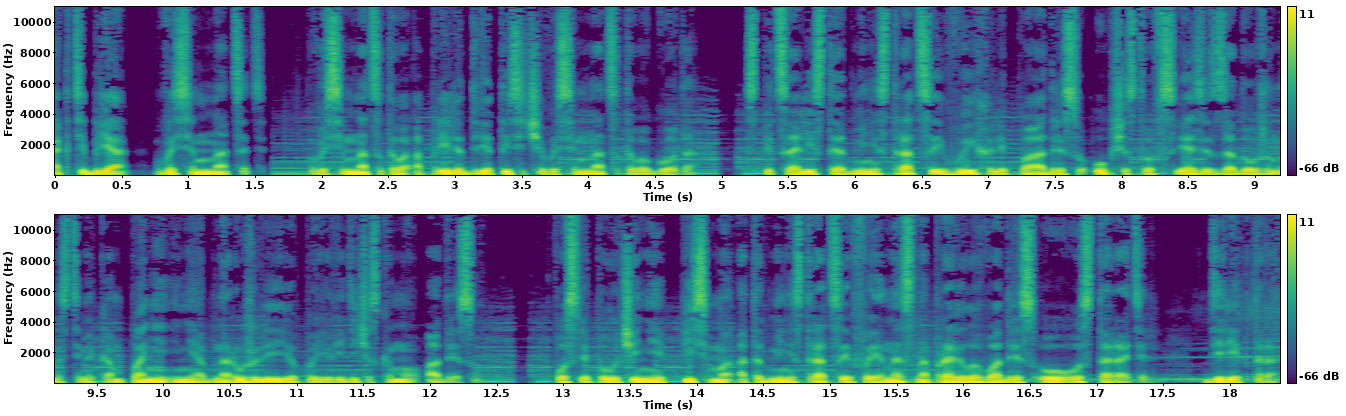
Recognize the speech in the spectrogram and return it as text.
Октября, 18. 18 апреля 2018 года. Специалисты администрации выехали по адресу общества в связи с задолженностями компании и не обнаружили ее по юридическому адресу. После получения письма от администрации ФНС направила в адрес ООО «Старатель», директора,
